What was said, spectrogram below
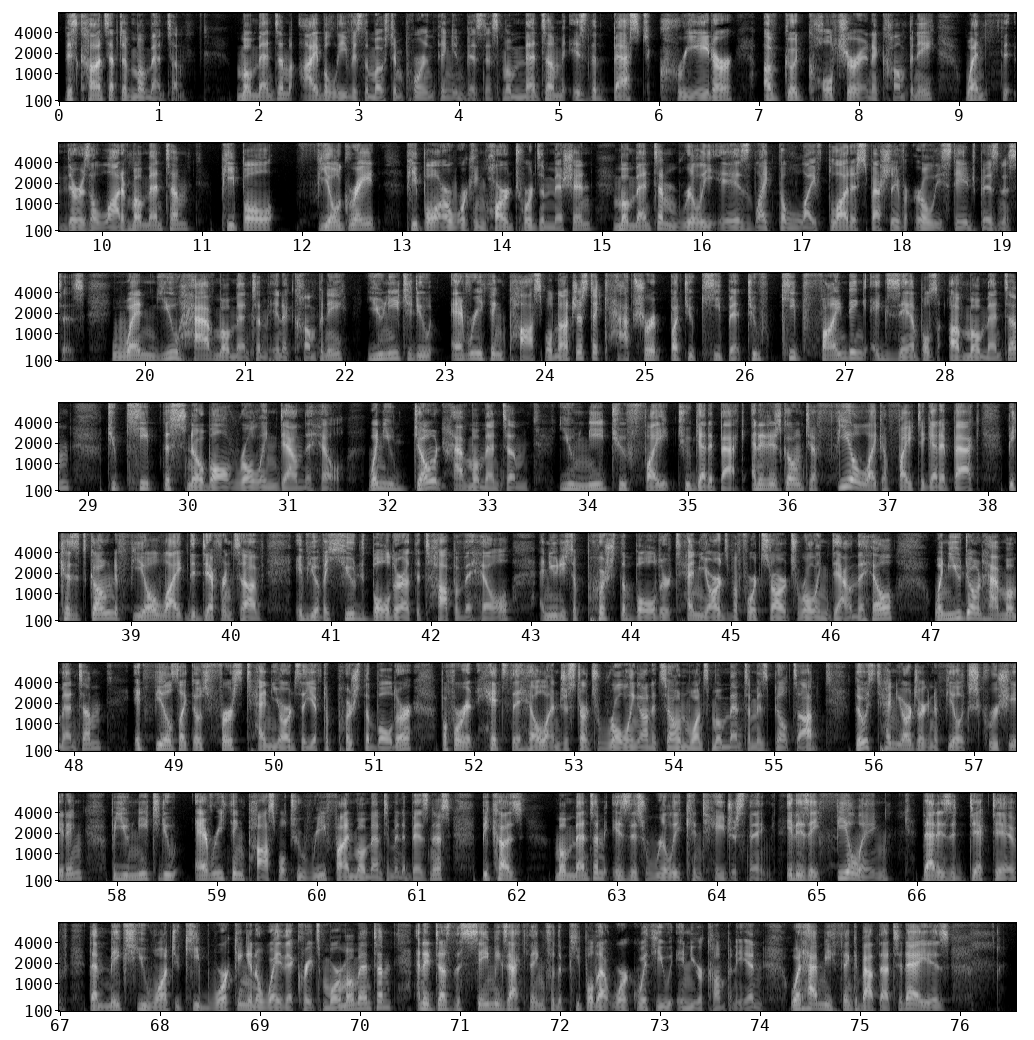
This concept of momentum. Momentum, I believe, is the most important thing in business. Momentum is the best creator of good culture in a company. When th- there is a lot of momentum, people feel great, people are working hard towards a mission. Momentum really is like the lifeblood, especially of early stage businesses. When you have momentum in a company, you need to do everything possible, not just to capture it, but to keep it, to keep finding examples of momentum to keep the snowball rolling down the hill. When you don't have momentum, you need to fight to get it back. And it is going to feel like a fight to get it back because it's going to feel like the difference of if you have a huge boulder at the top of a hill and you need to push the boulder 10 yards before it starts rolling down the hill. When you don't have momentum, it feels like those first 10 yards that you have to push the boulder before it hits the hill and just starts rolling on its own once momentum has built up. Those 10 yards are going to feel excruciating, but you need to do everything possible to refine momentum in a business because momentum is this really contagious thing. It is a feeling that is addictive that makes you want to keep working in a way that creates more momentum. And it does the same exact thing for the people that work with you in your company. And what had me think about that today is,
